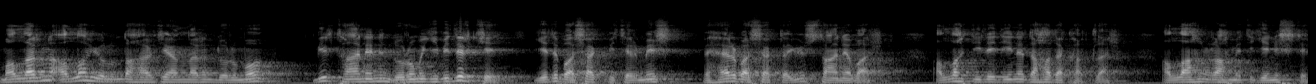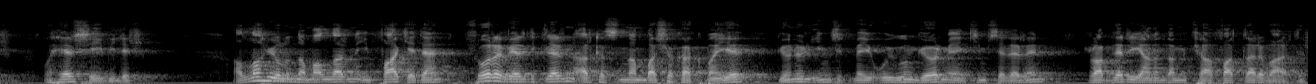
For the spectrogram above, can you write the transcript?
Mallarını Allah yolunda harcayanların durumu bir tanenin durumu gibidir ki yedi başak bitirmiş ve her başakta yüz tane var. Allah dilediğine daha da katlar. Allah'ın rahmeti geniştir. O her şeyi bilir.'' Allah yolunda mallarını infak eden, sonra verdiklerinin arkasından başa kalkmayı, gönül incitmeyi uygun görmeyen kimselerin Rableri yanında mükafatları vardır.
